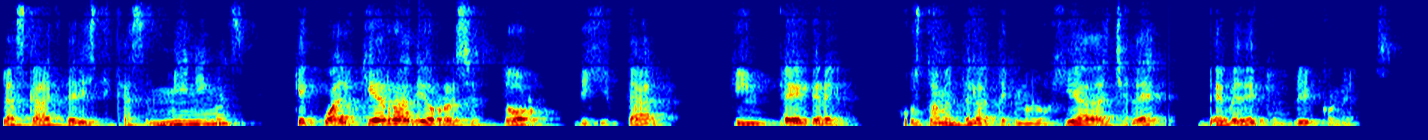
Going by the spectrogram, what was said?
las características mínimas que cualquier radioreceptor digital que integre justamente la tecnología de HD debe de cumplir con ellas.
